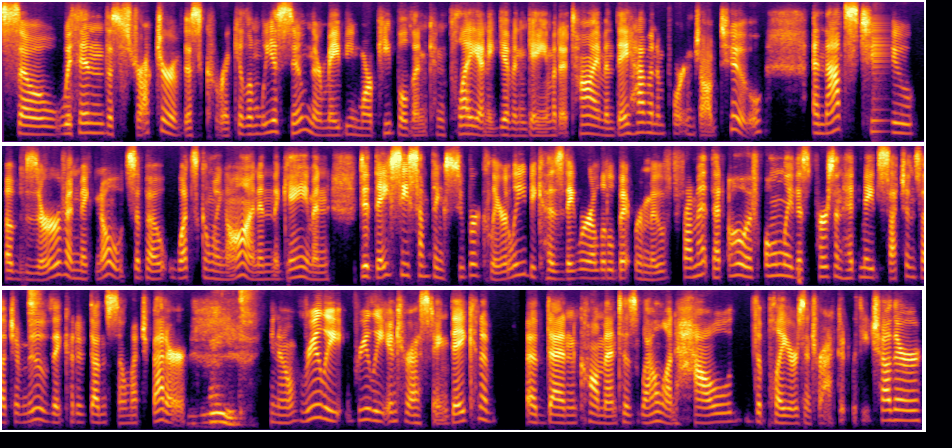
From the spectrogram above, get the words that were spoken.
So, within the structure of this curriculum, we assume there may be more people than can play any given game at a time, and they have an important job too. And that's to observe and make notes about what's going on in the game. And did they see something super clearly because they were a little bit removed from it? That, oh, if only this person had made such and such a move, they could have done so much better. Right. You know, really, really interesting. They can uh, then comment as well on how the players interacted with each other.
